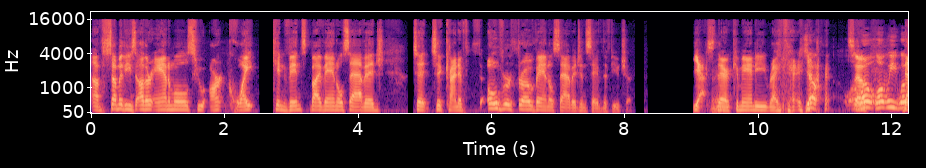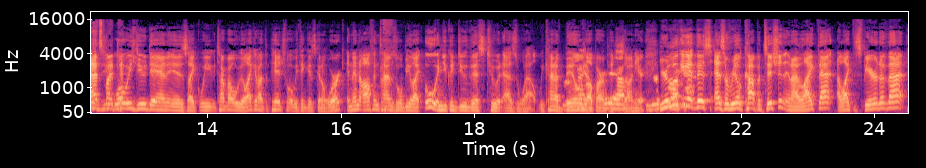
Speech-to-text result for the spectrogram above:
of some of these other animals who aren't quite convinced by Vandal Savage to to kind of overthrow Vandal Savage and save the future. Yes, Right. they're Kamandi right there. So, Yeah. So, what, what we what that's we, my do, what we do, Dan, is like we talk about what we like about the pitch, what we think is going to work, and then oftentimes we'll be like, "Oh, and you could do this to it as well." We kind of build Okay, up our yeah. pitches on here. That's You're looking at this as a real competition, and I like that. I like the spirit of that,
